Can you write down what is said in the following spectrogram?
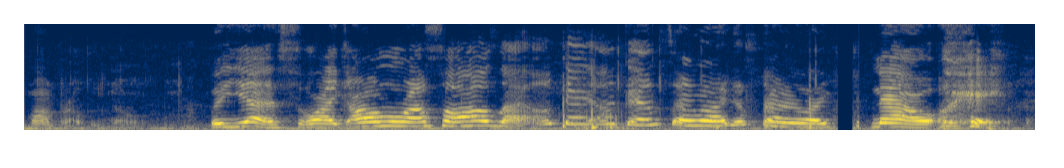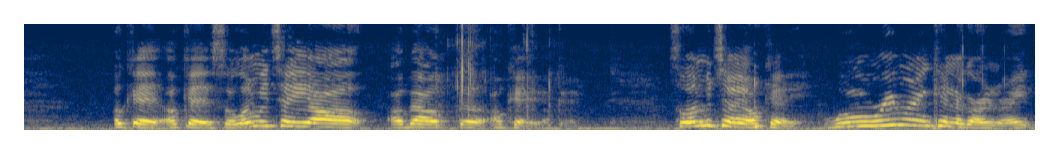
mine probably don't. But yes, like remember I saw, I was like, okay, okay, I'm starting like, I'm starting like. Now, okay, okay, okay. So let me tell y'all about the. Okay, okay. So let me tell you. Okay, when we were in kindergarten, right?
